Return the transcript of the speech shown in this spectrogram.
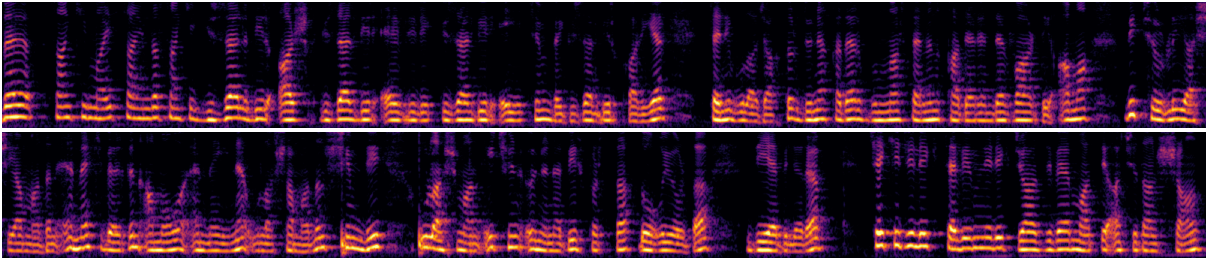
ve sanki Mayıs ayında sanki güzel bir aşk, güzel bir evlilik, güzel bir eğitim ve güzel bir kariyer seni bulacaktır. Düne kadar bunlar senin kaderinde vardı ama bir türlü yaşayamadın. Emek verdin ama o emeğine ulaşamadın. Şimdi ulaşman için önüne bir fırsat doğuyor da diyebilirim. Çekicilik, sevimlilik, cazibe, maddi açıdan şans,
